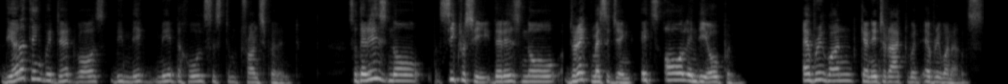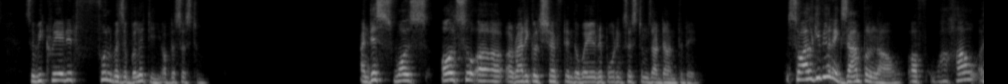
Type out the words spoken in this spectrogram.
the other thing we did was we made, made the whole system transparent. So there is no secrecy, there is no direct messaging. It's all in the open. Everyone can interact with everyone else. So we created full visibility of the system. And this was also a, a, radical shift in the way reporting systems are done today. So I'll give you an example now of how a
